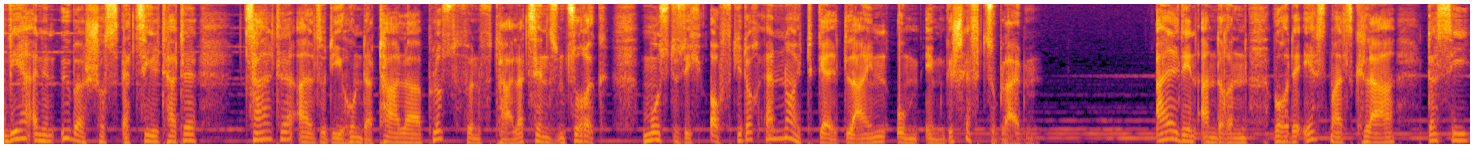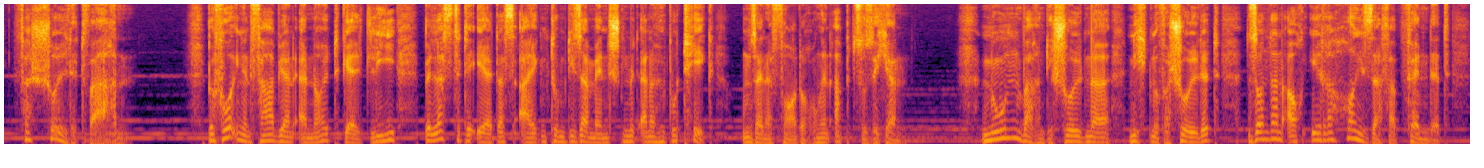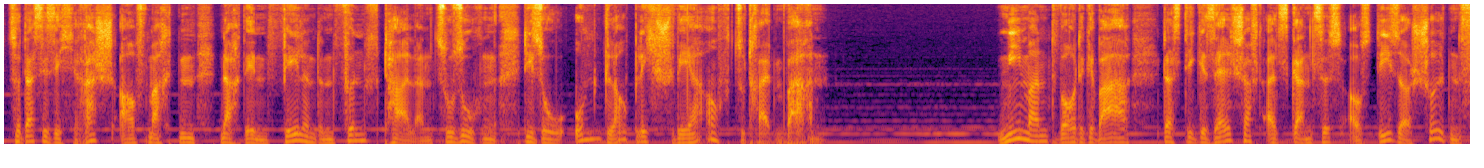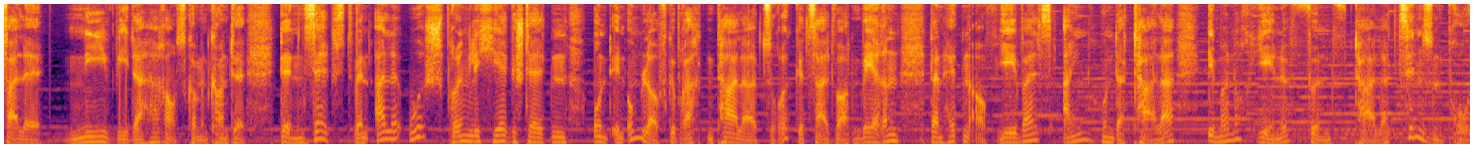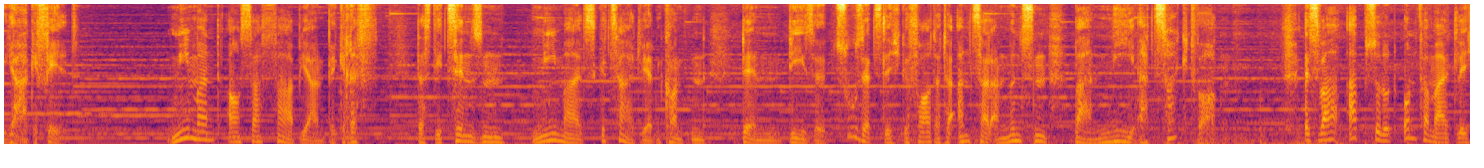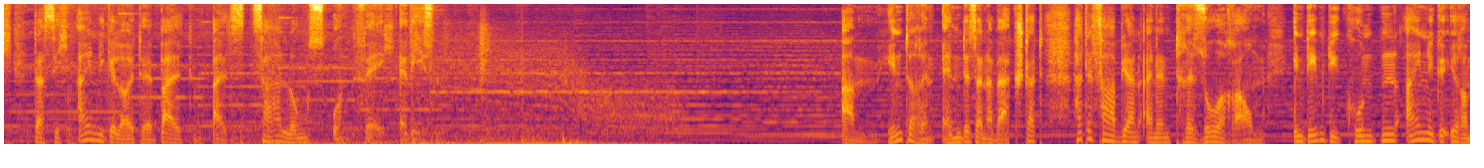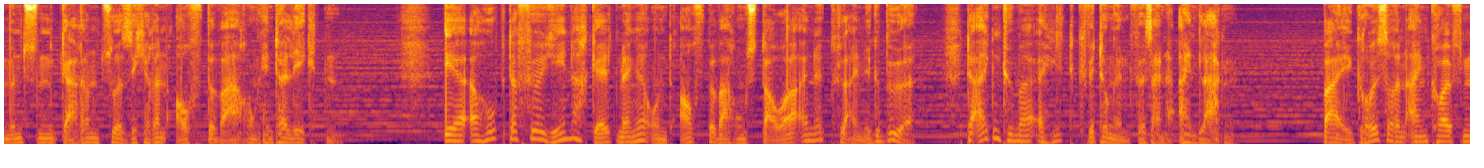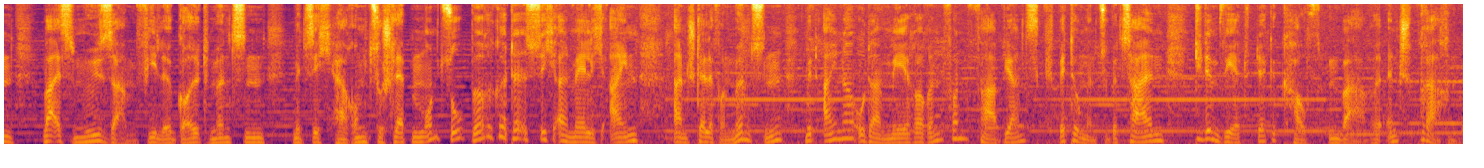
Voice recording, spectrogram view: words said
Wer einen Überschuss erzielt hatte, zahlte also die 100 Taler plus 5 Taler Zinsen zurück, musste sich oft jedoch erneut Geld leihen, um im Geschäft zu bleiben. All den anderen wurde erstmals klar, dass sie verschuldet waren. Bevor ihnen Fabian erneut Geld lieh, belastete er das Eigentum dieser Menschen mit einer Hypothek, um seine Forderungen abzusichern. Nun waren die Schuldner nicht nur verschuldet, sondern auch ihre Häuser verpfändet, sodass sie sich rasch aufmachten, nach den fehlenden fünf Talern zu suchen, die so unglaublich schwer aufzutreiben waren. Niemand wurde gewahr, dass die Gesellschaft als Ganzes aus dieser Schuldenfalle nie wieder herauskommen konnte, denn selbst wenn alle ursprünglich hergestellten und in Umlauf gebrachten Taler zurückgezahlt worden wären, dann hätten auf jeweils 100 Taler immer noch jene 5 Taler Zinsen pro Jahr gefehlt. Niemand außer Fabian begriff, dass die Zinsen niemals gezahlt werden konnten, denn diese zusätzlich geforderte Anzahl an Münzen war nie erzeugt worden. Es war absolut unvermeidlich, dass sich einige Leute bald als zahlungsunfähig erwiesen. Am hinteren Ende seiner Werkstatt hatte Fabian einen Tresorraum, in dem die Kunden einige ihrer Münzen gern zur sicheren Aufbewahrung hinterlegten. Er erhob dafür je nach Geldmenge und Aufbewahrungsdauer eine kleine Gebühr. Der Eigentümer erhielt Quittungen für seine Einlagen. Bei größeren Einkäufen war es mühsam, viele Goldmünzen mit sich herumzuschleppen und so bürgerte es sich allmählich ein, anstelle von Münzen mit einer oder mehreren von Fabians Quittungen zu bezahlen, die dem Wert der gekauften Ware entsprachen.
